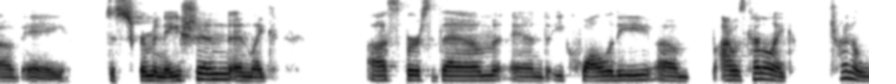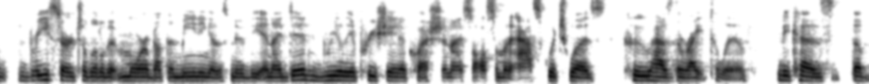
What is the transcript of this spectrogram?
of a discrimination and like us versus them and equality. Um, I was kind of like trying to research a little bit more about the meaning of this movie. And I did really appreciate a question I saw someone ask, which was who has the right to live? Because the,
